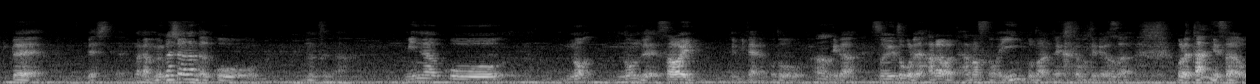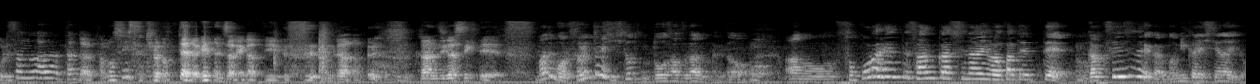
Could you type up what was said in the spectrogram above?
ででしたなんか昔はなんかこうなんつうかな。みんなこうの飲んで騒いでみたいなことを、うん。てかそういうところで腹割って話すのがいいことなんじゃないかと思ったけどさ、これ単にさおじさんがなんか楽しい酒を飲みたいだけなんじゃないかっていうなんか感じがしてきて。まあでも俺それに対して一つの洞察があるんだけど、うん。あのそこら辺で参加しない若手って、うん。学生時代から飲み会してないよ。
